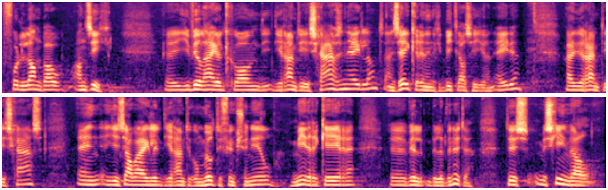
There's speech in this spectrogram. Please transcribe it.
voor de landbouw aan zich. Uh, je wil eigenlijk gewoon, die, die ruimte is schaars in Nederland. En zeker in een gebied als hier in Ede, waar die ruimte is schaars. En, en je zou eigenlijk die ruimte gewoon multifunctioneel meerdere keren willen, willen benutten. Dus misschien wel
